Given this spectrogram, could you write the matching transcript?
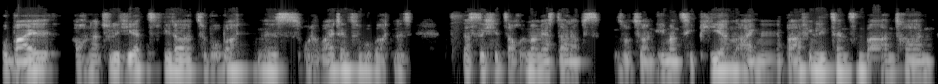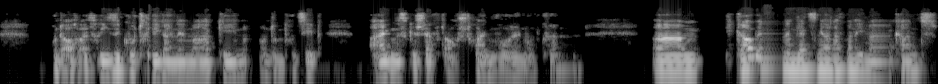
Wobei auch natürlich jetzt wieder zu beobachten ist oder weiterhin zu beobachten ist, dass sich jetzt auch immer mehr Startups sozusagen emanzipieren, eigene BaFin-Lizenzen beantragen und auch als Risikoträger in den Markt gehen und im Prinzip eigenes Geschäft auch schreiben wollen und können. Ähm, ich glaube, in den letzten Jahren hat man eben erkannt,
